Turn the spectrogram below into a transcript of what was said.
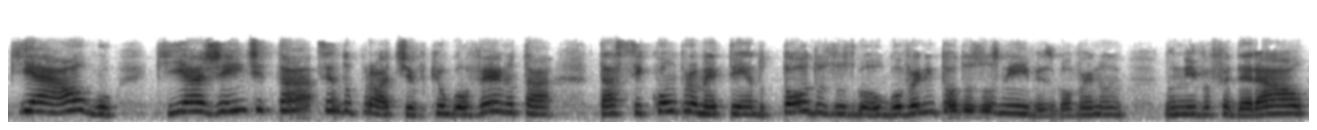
que é algo que a gente está sendo proativo, que o governo está tá se comprometendo, todos os, o governo em todos os níveis, governo no nível federal,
